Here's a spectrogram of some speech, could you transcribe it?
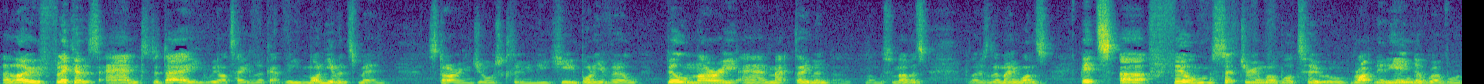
Hello, Flickers, and today we are taking a look at The Monuments Men, starring George Clooney, Hugh Bonneville, Bill Murray, and Matt Damon, along with some others, but those are the main ones. It's a film set during World War II, or right near the end of World War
